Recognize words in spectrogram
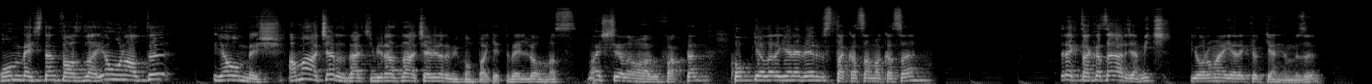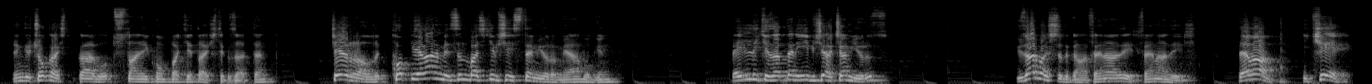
15'ten fazla ya 16 ya 15. Ama açarız belki biraz daha açabilirim ikon paketi belli olmaz. Başlayalım abi ufaktan. Kopyaları gene veririz takasa makasa. Direkt takasa vereceğim. Hiç yormaya gerek yok kendimizi. Çünkü çok açtık abi. 30 tane ikon paketi açtık zaten. Çevir aldık. Kopya vermesin başka bir şey istemiyorum ya bugün. Belli ki zaten iyi bir şey açamıyoruz. Güzel başladık ama fena değil. Fena değil. Devam. 2.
